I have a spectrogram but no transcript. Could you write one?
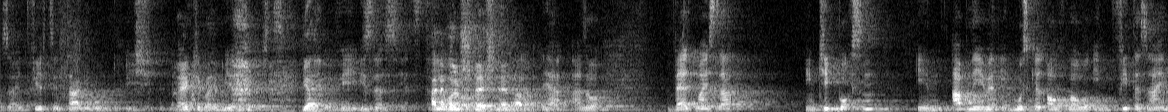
seit 14 Tagen und ich merke bei mir nichts. Ja. Wie ist das jetzt? Alle wollen schnell, schnell haben. Ja, also Weltmeister in Kickboxen, in Abnehmen, in Muskelaufbau, in Fitter sein,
